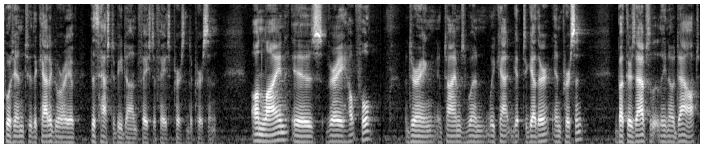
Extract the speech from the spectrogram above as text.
put into the category of this has to be done face to face, person to person. Online is very helpful during times when we can't get together in person, but there's absolutely no doubt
